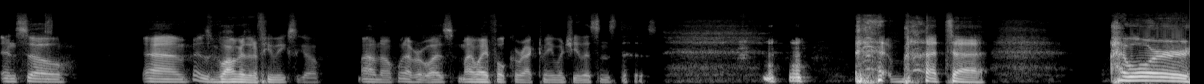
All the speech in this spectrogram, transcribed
And so um it was longer than a few weeks ago. I don't know, whatever it was. My wife will correct me when she listens to this. but uh I wore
